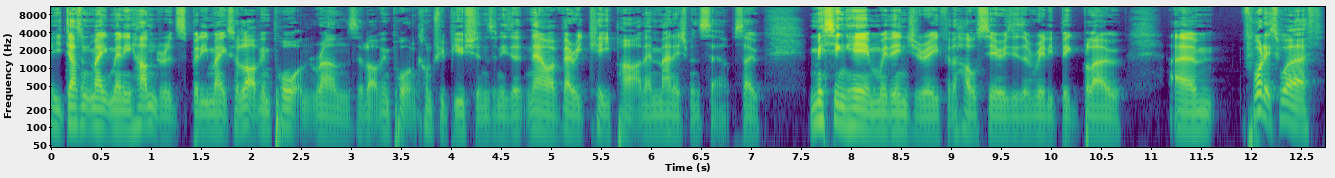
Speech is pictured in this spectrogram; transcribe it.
he doesn't make many hundreds, but he makes a lot of important runs, a lot of important contributions, and he's a, now a very key part of their management setup. So, missing him with injury for the whole series is a really big blow. Um, for what it's worth,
